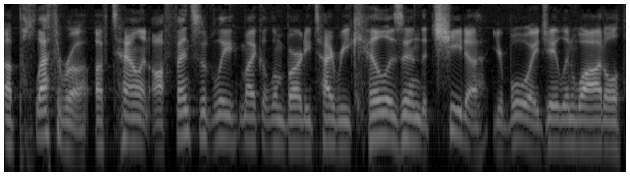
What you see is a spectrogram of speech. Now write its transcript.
A plethora of talent offensively. Michael Lombardi, Tyreek Hill is in. The Cheetah, your boy Jaylen Waddle.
